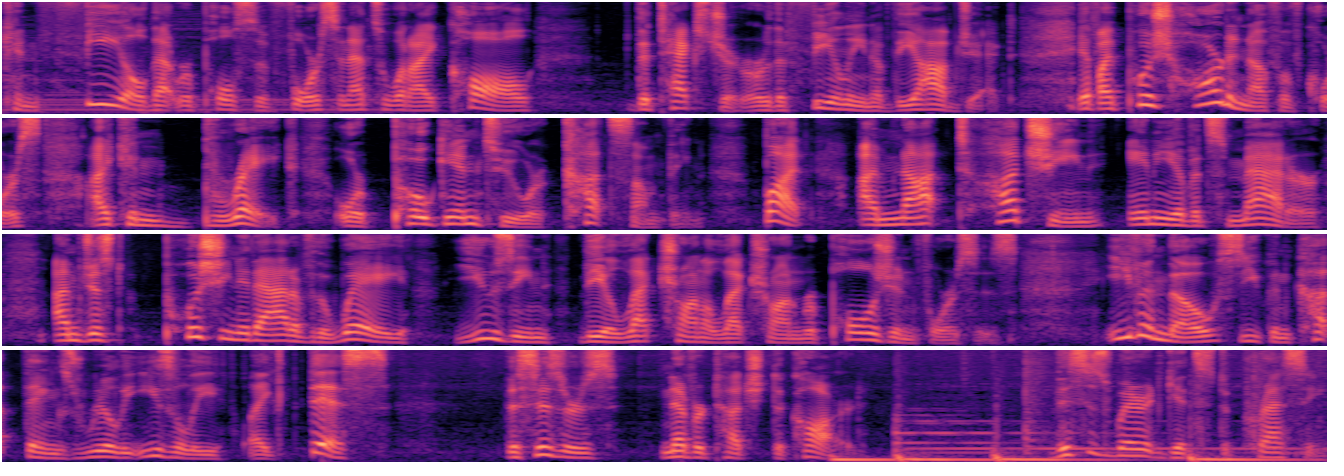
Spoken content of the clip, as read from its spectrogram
can feel that repulsive force, and that's what I call the texture or the feeling of the object. If I push hard enough, of course, I can break or poke into or cut something. But I'm not touching any of its matter. I'm just pushing it out of the way using the electron-electron repulsion forces. Even though, so you can cut things really easily like this, the scissors never touched the card. This is where it gets depressing.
